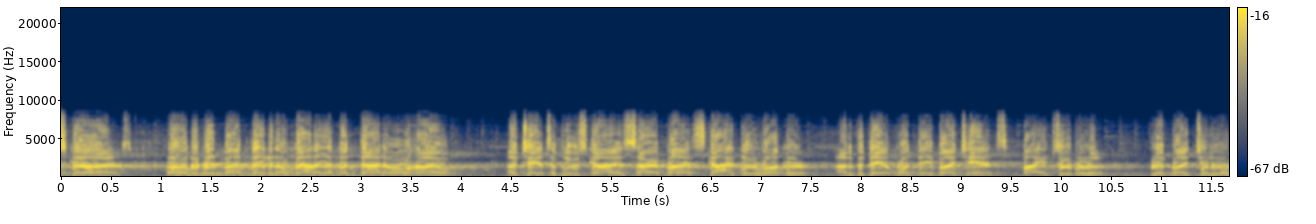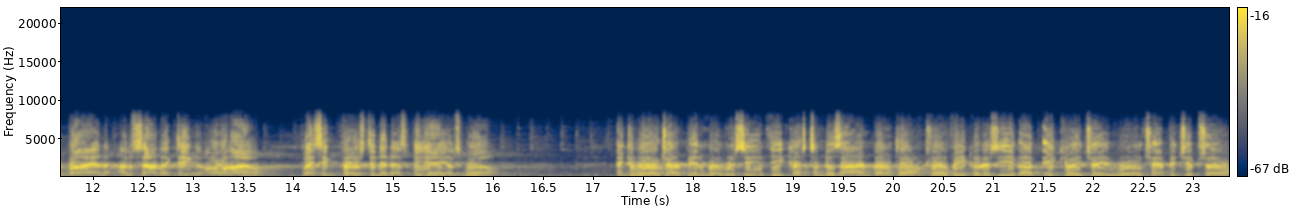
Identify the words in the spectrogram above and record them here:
Blue Skies. Owned and ridden by Megan O'Malley of Medina, Ohio. A Chance of Blue Skies, sired by Sky Blue Walker. Out of the dam one day by chance by Exuberant. Bred by Julie O'Brien of Southington, Ohio. Placing first in NSBA as well. And your world champion will receive the custom designed Bull Tone Trophy courtesy of AQHA World Championship Show,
